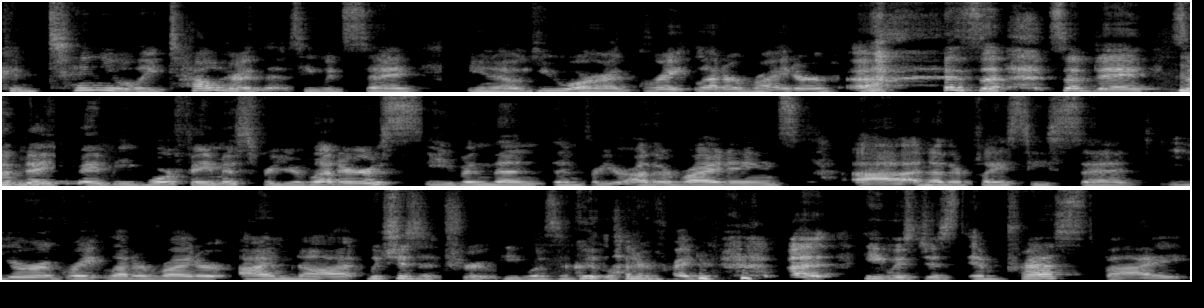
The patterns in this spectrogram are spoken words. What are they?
continually tell her this. He would say, you know, you are a great letter writer. Uh, so someday, someday you may be more famous for your letters even than than for your other writings. Uh, another place he said, "You're a great letter writer. I'm not," which isn't true. He was a good letter writer, but he was just impressed by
